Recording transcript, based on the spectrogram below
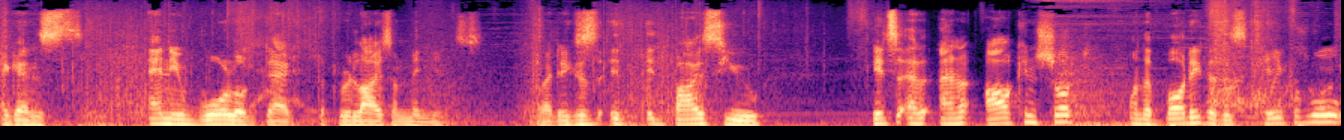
against any Warlock deck that relies on minions, right? Because it, it buys you, it's a, an Arcane shot on a body that is capable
